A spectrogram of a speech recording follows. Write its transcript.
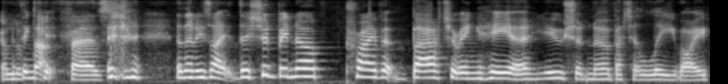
I love think that it- fez. and then he's like, there should be no private bartering here. You should know better, Leroy.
